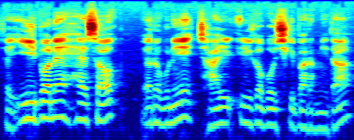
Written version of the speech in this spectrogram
자, 2번의 해석 여러분이 잘 읽어보시기 바랍니다.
